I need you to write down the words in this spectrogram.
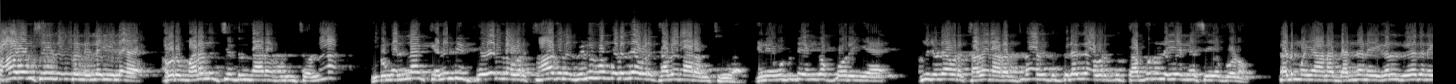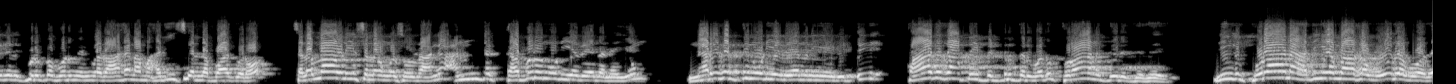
பாவம் செய்த ஒரு நிலையில அவர் மரணிச்சிட்டு இருந்தார் அப்படின்னு சொன்னா இவங்க எல்லாம் கிளம்பி போறது அவர் காதுல விழுகும் பொழுதே அவர் கதற ஆரம்பிச்சிருவார். என்னை விட்டுட்டு எங்க போறீங்க? அப்படின்னு சொல்லி அவர் கதற ஆரம்பிச்சிருவார். அதுக்கு பிறகு அவருக்கு கபருலேயே என்ன செய்யப்படும்? கடுமையான தண்டனைகள் வேதனைகள் கொடுக்கப்படும் என்பதாக நம்ம ஹதீஸ்கள்ல பாக்குறோம் செலவாவளியும் செல்லவங்க சொல்றாங்க அந்த கபருனுடைய வேதனையும் நரகத்தினுடைய வேதனையை விட்டு பாதுகாப்பை பெற்று தருவது குரானுக்கு இருக்குது. நீங்க குரான அதிகமாக ஓத ஓத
